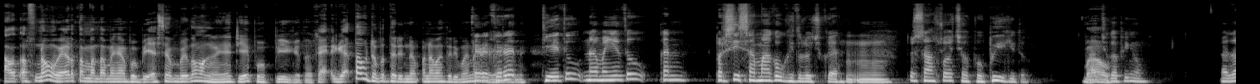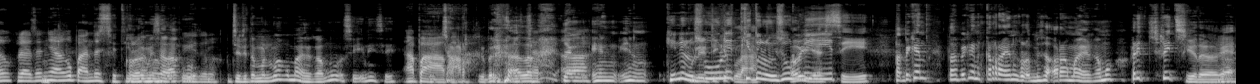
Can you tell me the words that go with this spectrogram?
out of nowhere teman-temannya Bobby SMP itu manggilnya dia Bobby gitu kayak nggak tahu dapat dari nama, nama dari mana Gara-gara dia itu namanya tuh kan persis sama aku gitu loh juga. Mm-mm. Terus langsung aja Bobby gitu. Wow. Aku juga bingung. Gak tahu kelihatannya aku pantas jadi Kalau misal aku gitu loh. jadi temenmu aku manggil kamu si ini sih Apa, apa? Richard gitu Kalau yang Ah. yang yang Gini loh, sulit lah. gitu loh, Oh iya sulit. sih. Tapi kan tapi kan keren kalau misal orang manggil kamu rich rich gitu kayak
